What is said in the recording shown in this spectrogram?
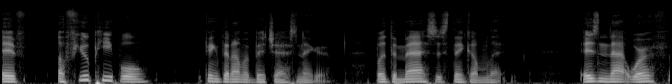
if a few people think that I'm a bitch ass nigga, but the masses think I'm lit, isn't that worth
